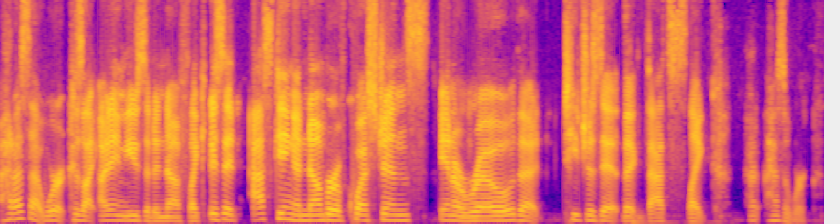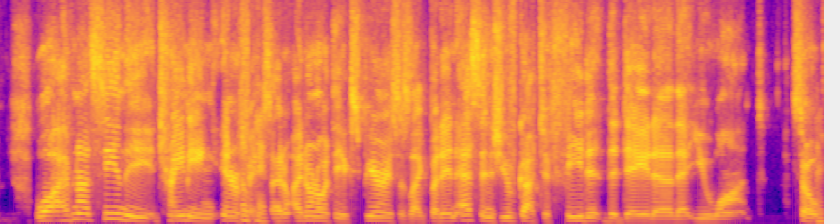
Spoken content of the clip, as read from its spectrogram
how does that work? Because I, I didn't use it enough. Like, is it asking a number of questions in a row that teaches it that that's like, how, does it work? Well, I have not seen the training interface. Okay. I don't I don't know what the experience is like, but in essence, you've got to feed it the data that you want. So, in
